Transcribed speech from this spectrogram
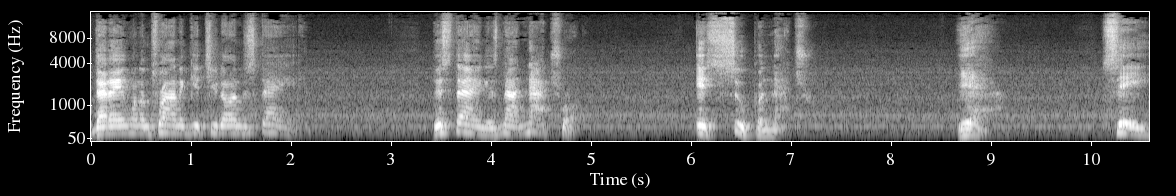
That ain't what I'm trying to get you to understand. This thing is not natural. It's supernatural. Yeah. See,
